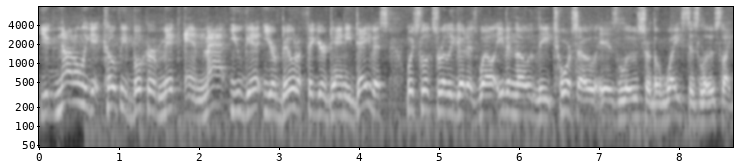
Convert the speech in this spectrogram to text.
you not only get Kofi, Booker, Mick, and Matt, you get your Build-A-Figure Danny Davis, which looks really good as well, even though the torso is loose or the waist is loose. Like,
